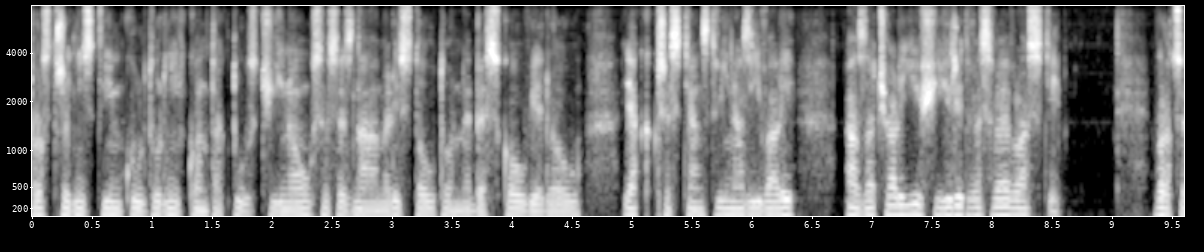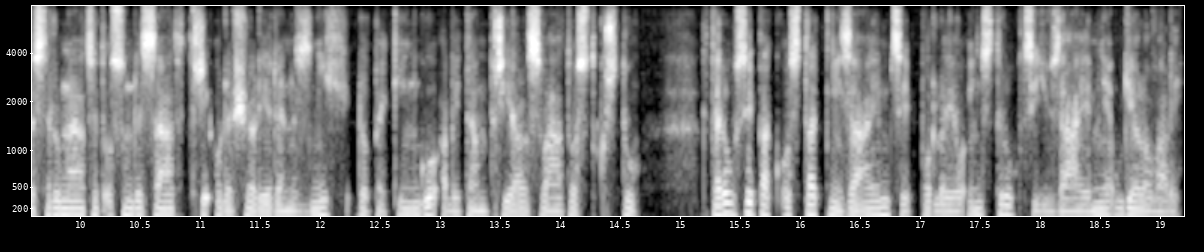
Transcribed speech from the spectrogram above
Prostřednictvím kulturních kontaktů s Čínou se seznámili s touto nebeskou vědou, jak křesťanství nazývali, a začali ji šířit ve své vlasti. V roce 1783 odešel jeden z nich do Pekingu, aby tam přijal svátost křtu – kterou si pak ostatní zájemci podle jeho instrukcí vzájemně udělovali.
